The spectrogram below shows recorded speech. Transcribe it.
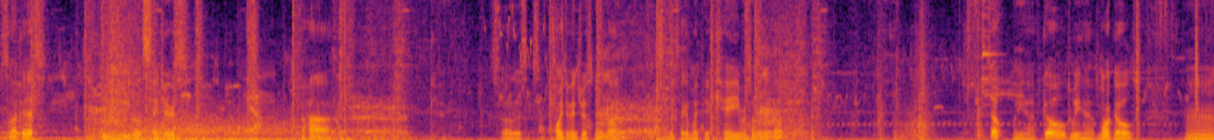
Suck it. Evil satyrs. Aha. Okay. So there's a point of interest nearby. Looks like it might be a cave or something like that. So, we have gold, we have more gold. Uh,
